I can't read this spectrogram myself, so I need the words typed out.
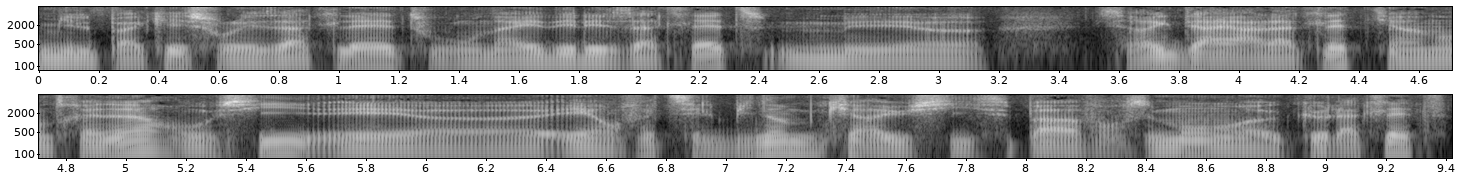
mis le paquet sur les athlètes ou on a aidé les athlètes, mais euh, c'est vrai que derrière l'athlète, il y a un entraîneur aussi, et, euh, en fait, c'est le binôme qui réussit. C'est pas forcément euh, que l'athlète.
